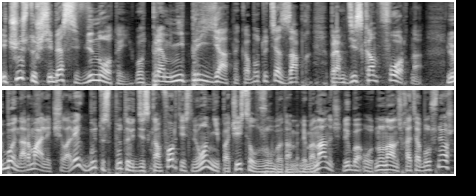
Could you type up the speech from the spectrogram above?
и чувствуешь себя свинотой. Вот прям неприятно, как будто у тебя запах, прям дискомфортно. Любой нормальный человек будет испытывать дискомфорт, если он не почистил зубы там, либо на ночь, либо, ну, на ночь хотя бы уснешь,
